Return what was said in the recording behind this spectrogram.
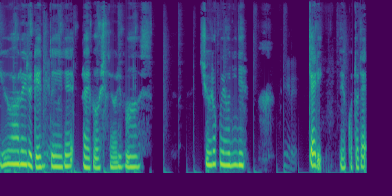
URL 限定でライブをしております。収録用にね、ケリーということで、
